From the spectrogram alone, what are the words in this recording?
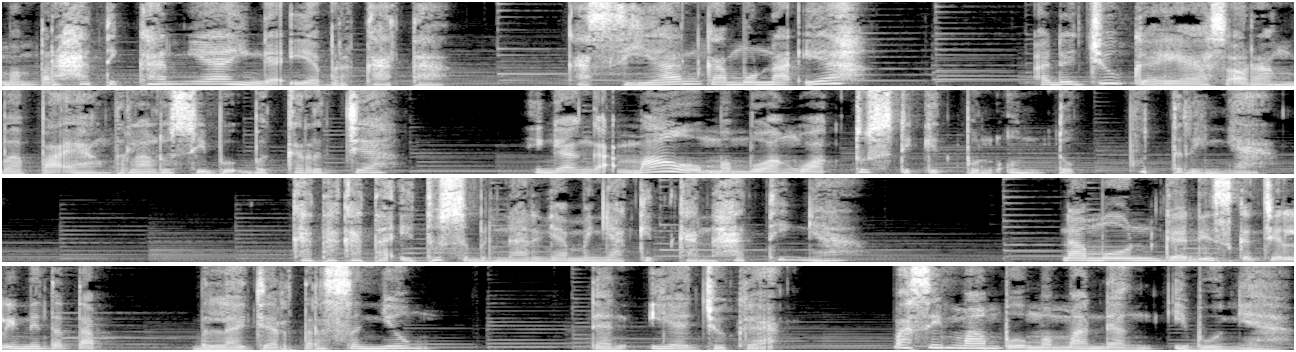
memperhatikannya hingga ia berkata, "Kasihan kamu nak ya." Ada juga ya seorang bapak yang terlalu sibuk bekerja hingga nggak mau membuang waktu sedikit pun untuk putrinya. Kata-kata itu sebenarnya menyakitkan hatinya. Namun gadis kecil ini tetap belajar tersenyum, dan ia juga masih mampu memandang ibunya.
